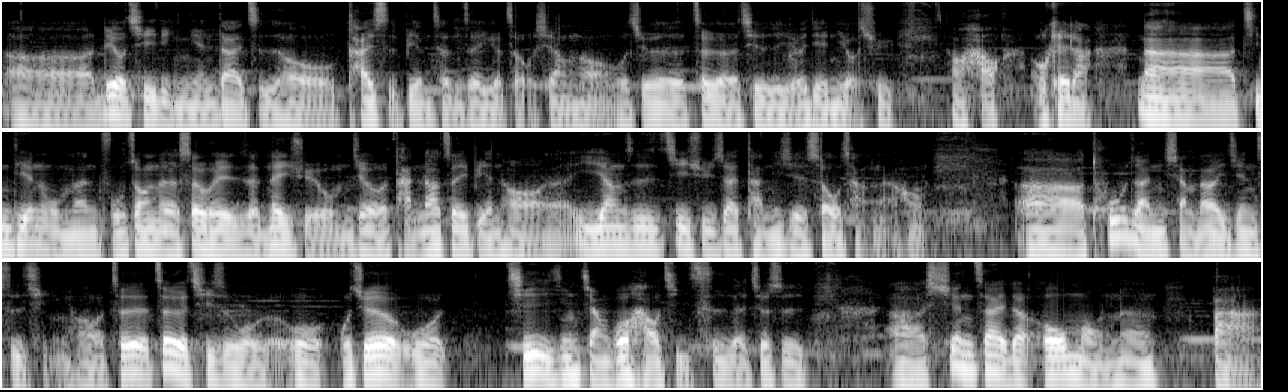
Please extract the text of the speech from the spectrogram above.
呃六七零年代之后开始变成这个走向哦。我觉得这个其实有一点有趣哦。好，OK 啦，那今天我们服装的社会人类学我们就谈到这边哈，一样是继续再谈一些收藏然后啊，突然想到一件事情哈，这这个其实我我我觉得我其实已经讲过好几次了，就是啊现在的欧盟呢把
